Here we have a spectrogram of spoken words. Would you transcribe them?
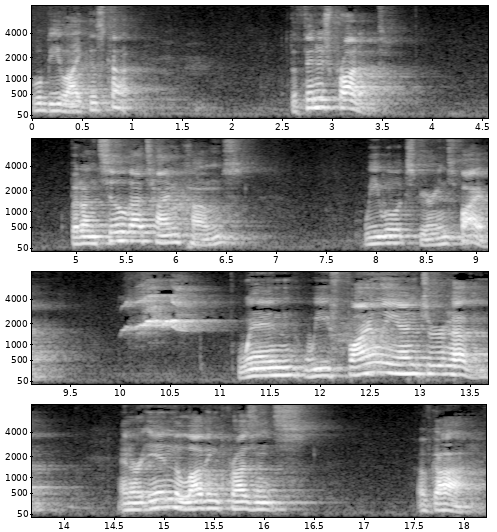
will be like this cup, the finished product. But until that time comes, we will experience fire when we finally enter heaven and are in the loving presence of God,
